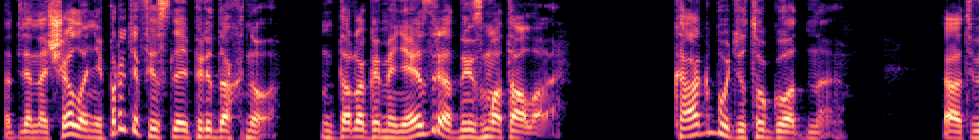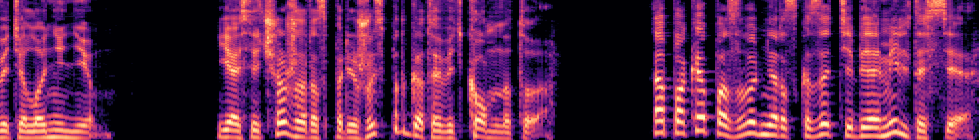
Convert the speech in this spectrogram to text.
Для начала не против, если я передохну. Дорога меня изрядно измотала». «Как будет угодно», — ответила Ниним. Я сейчас же распоряжусь подготовить комнату. А пока позволь мне рассказать тебе о Мильтосе»,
